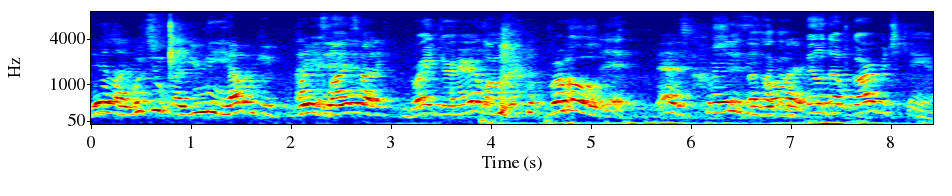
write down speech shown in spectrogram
Yeah, like what you like? You need help? You can I your hair. Like, braid your hair longer. bro, Shit. that is crazy, Shit look bro. like a filled up garbage can.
